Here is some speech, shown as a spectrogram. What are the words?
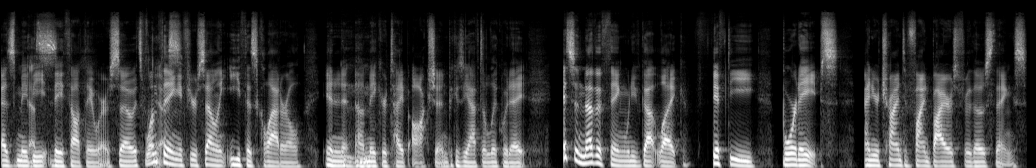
as maybe Yes. they thought they were. So it's one Yes. Mm-hmm. thing if you're selling ETH as collateral in a maker type auction because you have to liquidate. It's another thing when you've got like 50 bored apes and you're trying to find buyers for those things.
